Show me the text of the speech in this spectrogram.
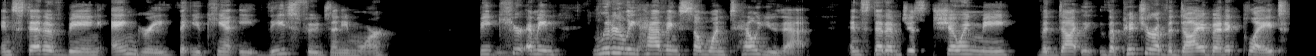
instead of being angry that you can't eat these foods anymore. Be yeah. curious. I mean, literally having someone tell you that instead yeah. of just showing me the di- the picture of the diabetic plate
